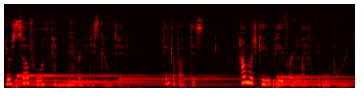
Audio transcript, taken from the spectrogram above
your self worth can never be discounted. Think about this. How much can you pay for a life of a newborn?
